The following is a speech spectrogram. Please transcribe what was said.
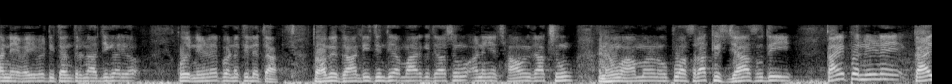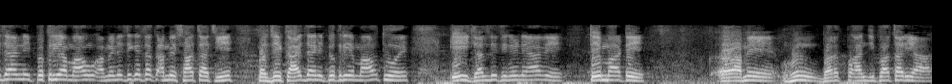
અને વહીવટી તંત્રના અધિકારીઓ કોઈ નિર્ણય પણ નથી લેતા. તો અમે ગાંધી ચિંધ્યા માર્ગે જશું અને અહીંયા છાવણી રાખશું અને હું આમરણ ઉપવાસ રાખીશ. જ્યાં સુધી કાંઈ પણ નિર્ણય કાયદાની પ્રક્રિયામાં આવું અમે નથી કહેતા અમે સાચા છીએ, પણ જે કાયદાની પ્રક્રિયામાં આવતું હોય, એ જલ્દીથી નિર્ણય આવે તે માટે અમે હું ભરત આંજી પાતારિયા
